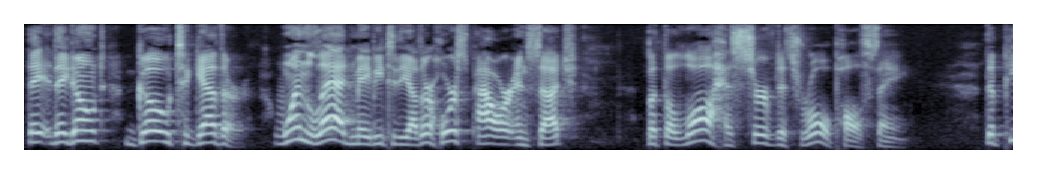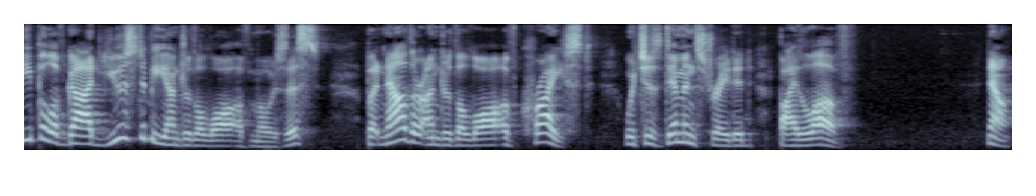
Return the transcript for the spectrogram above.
They, they don't go together. One led maybe to the other, horsepower and such, but the law has served its role, Paul's saying. The people of God used to be under the law of Moses, but now they're under the law of Christ, which is demonstrated by love. Now,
